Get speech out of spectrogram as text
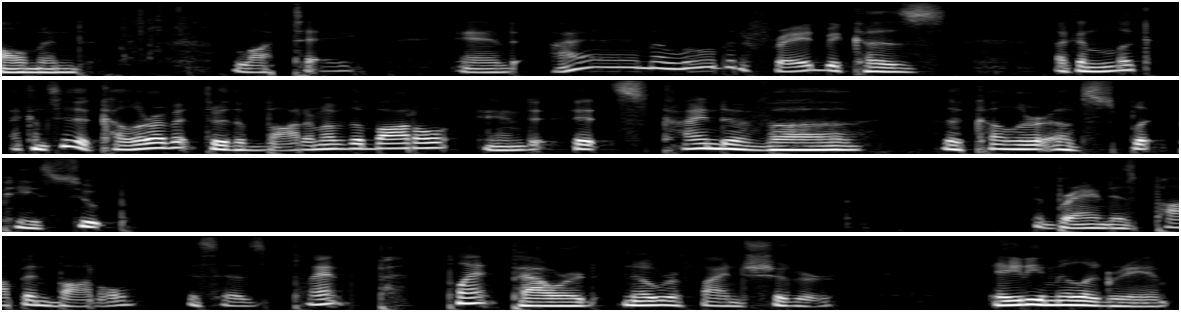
almond latte, and I am a little bit afraid because I can look, I can see the color of it through the bottom of the bottle, and it's kind of uh, the color of split pea soup. The brand is Pop & Bottle. It says plant plant powered, no refined sugar, 80 milligram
